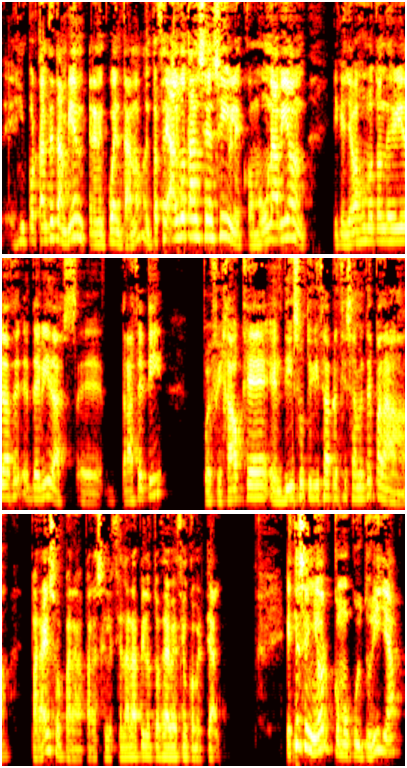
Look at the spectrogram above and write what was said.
es importante también tener en cuenta, ¿no? Entonces, algo tan sensible como un avión y que llevas un montón de vidas, de, vidas eh, tras de ti, pues fijaos que el DIS se utiliza precisamente para, para eso, para, para seleccionar a pilotos de aviación comercial. Este señor, como culturilla,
